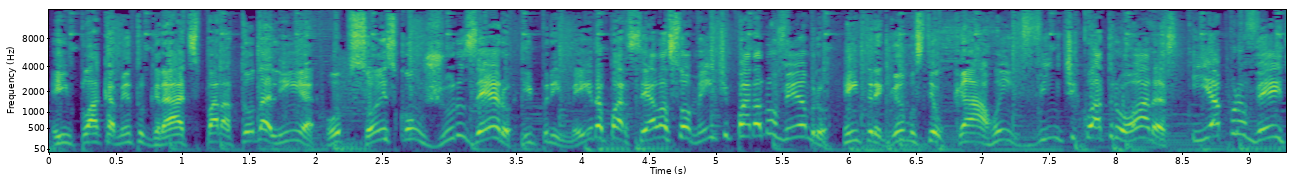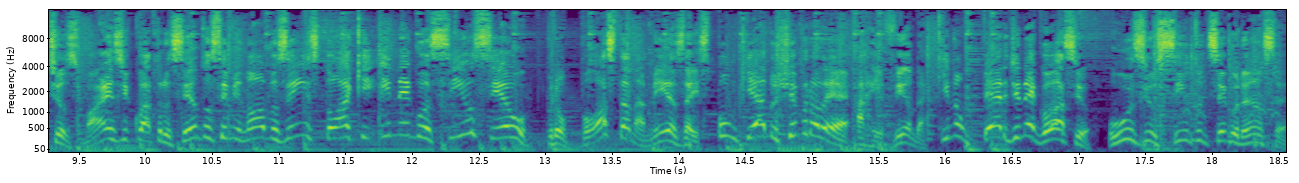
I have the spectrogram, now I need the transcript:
Emplacamento grátis para toda a linha, opções com juro zero e primeira parcela somente para novembro. Entregamos teu carro em 24 horas e aproveite os mais de 400 seminovos em estoque e negocie o seu. Proposta na mesa Esponqueado Chevrolet. A revenda que não perde negócio. Use o cinto de segurança.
